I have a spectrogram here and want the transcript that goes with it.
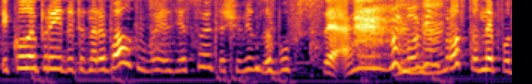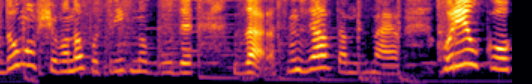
і коли приїдете на рибалку, ви з'ясується, що він забув все, бо він просто не подумав, що воно потрібно буде зараз. Він взяв там, не знаю, горілку,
